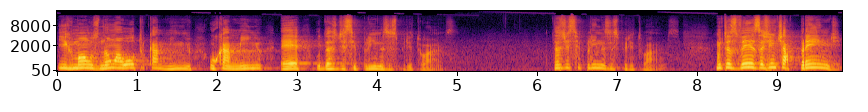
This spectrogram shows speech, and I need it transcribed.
Irmãos, não há outro caminho. O caminho é o das disciplinas espirituais. Das disciplinas espirituais. Muitas vezes a gente aprende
